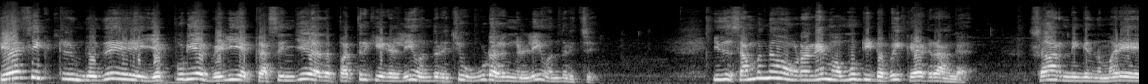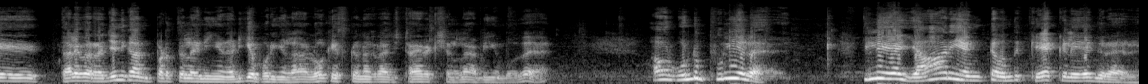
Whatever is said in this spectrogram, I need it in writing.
பேசிக்கிட்டு இருந்தது எப்படியோ வெளியே கசிஞ்சு அதை பத்திரிகைகள்லையும் வந்துருச்சு ஊடகங்கள்லையும் வந்துருச்சு. இது சம்பந்தம் உடனே மம்மூட்டிகிட்ட போய் கேட்குறாங்க சார் நீங்கள் இந்த மாதிரி தலைவர் ரஜினிகாந்த் படத்தில் நீங்கள் நடிக்க போகிறீங்களா லோகேஷ் கனகராஜ் டைரக்ஷனில்? அப்படிங்கும்போது அவருக்கு ஒன்றும் புரியலை. இல்லையா யார் என்கிட்ட வந்து கேட்கலையேங்கிறாரு.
